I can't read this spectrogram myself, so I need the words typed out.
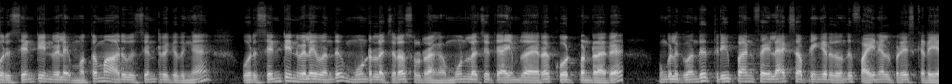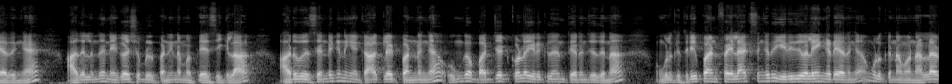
ஒரு சென்ட்டின் விலை மொத்தமாக அறுபது சென்ட் இருக்குதுங்க. ஒரு சென்ட்டின் விலை வந்து மூன்று லட்ச ரூபா சொல்கிறாங்க மூணு லட்சத்தி ஐம்பதாயிரம் கோட் பண்ணுறாரு உங்களுக்கு வந்து த்ரீ பாயிண்ட் ஃபைவ் லேக்ஸ் அப்படிங்கிறது வந்து ஃபைனல் ப்ரைஸ் கிடையாதுங்க. அதுலேருந்து நெகோஷியபிள் பண்ணி நம்ம பேசிக்கலாம். அறுபது சென்ட்டுக்கு நீங்கள் கால்குலேட் பண்ணுங்கள் உங்கள் பட்ஜெட்குள்ளே இருக்குதுன்னு தெரிஞ்சதுன்னா உங்களுக்கு த்ரீ பாயிண்ட் ஃபைவ் லேக்ஸுங்கிறது இறுதி விலையும் கிடையாதுங்க. உங்களுக்கு நம்ம நல்ல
